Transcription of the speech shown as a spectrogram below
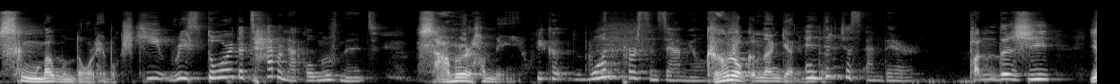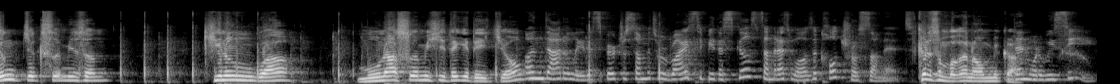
성막 운동을 회복시키. He restored the tabernacle movement 사무엘 한 명이요. because one person, Samuel, 그걸로 끝난 게 and 아닙니다. didn't just end there. 반드시 영적 서밋은 기능과 문화 서밋이 되게 돼 있죠. Undoubtedly, the spiritual summits will rise to be the skills summit as well as the cultural summit. 그래서 뭐가 나옵니까? Then what do we see?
